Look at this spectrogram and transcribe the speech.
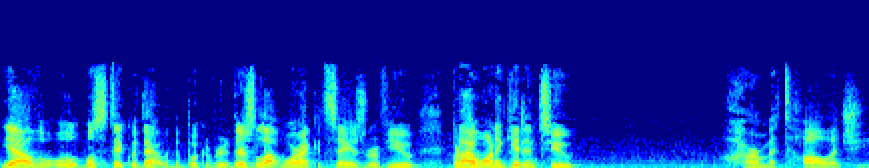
yeah, we'll, we'll, stick with that with the book of. There's a lot more I could say as review, but I want to get into harmatology.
